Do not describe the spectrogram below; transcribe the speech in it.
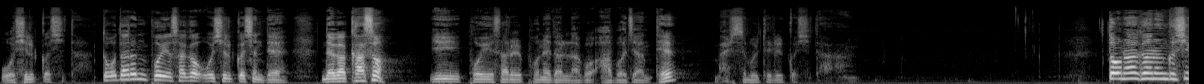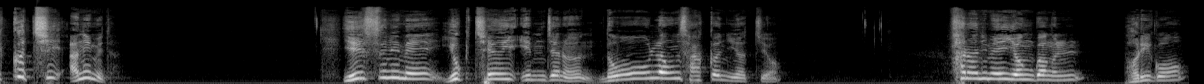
오실 것이다. 또 다른 보혜사가 오실 것인데 내가 가서 이 보혜사를 보내달라고 아버지한테 말씀을 드릴 것이다. 떠나가는 것이 끝이 아닙니다. 예수님의 육체의 임재는 놀라운 사건이었죠. 하나님의 영광을 버리고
